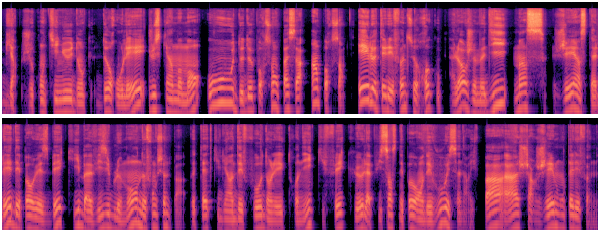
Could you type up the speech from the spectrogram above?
Bien, je continue donc de rouler jusqu'à un moment où de 2% on passe à 1% et le téléphone se recoupe. Alors je me dis, mince, j'ai installé des ports USB qui bah, visiblement ne fonctionnent pas. Peut-être qu'il y a un défaut dans l'électronique qui fait que la puissance n'est pas au rendez-vous et ça n'arrive pas à charger mon téléphone.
